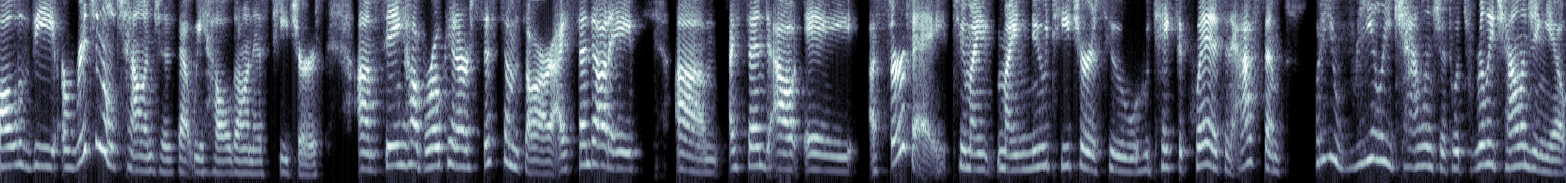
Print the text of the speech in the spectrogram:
all of the original challenges that we held on as teachers, um, seeing how broken our systems are. I send out a um, I send out a, a survey to my my new teachers who who take the quiz and ask them, what are you really challenged with? What's really challenging you?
